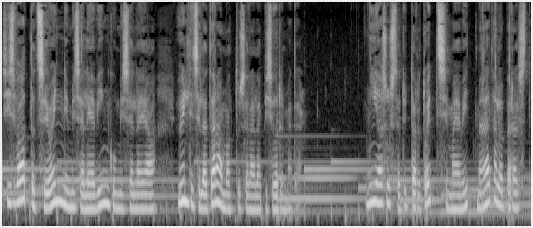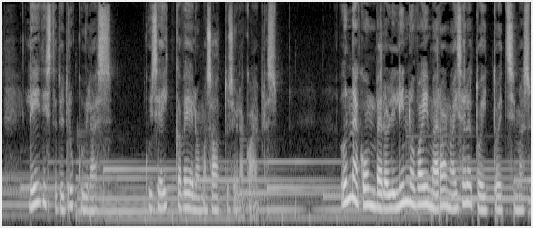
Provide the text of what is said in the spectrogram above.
siis vaatad sa jonnimisele ja vingumisele ja üldisele tänamatusele läbi sõrmede. nii asus ta tütart otsima ja mitme nädala pärast leidis ta tüdruku üles kui see ikka veel oma saatuse üle kaebles. õnnekombel oli linnuvaim ära naisele toitu otsimas.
